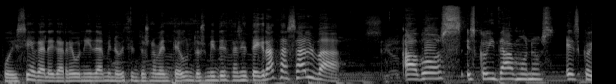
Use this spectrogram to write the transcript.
Poesía Galega Reunida 1991-2017. Grazas, Alba! A vos, escoitámonos. Escoitámonos.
